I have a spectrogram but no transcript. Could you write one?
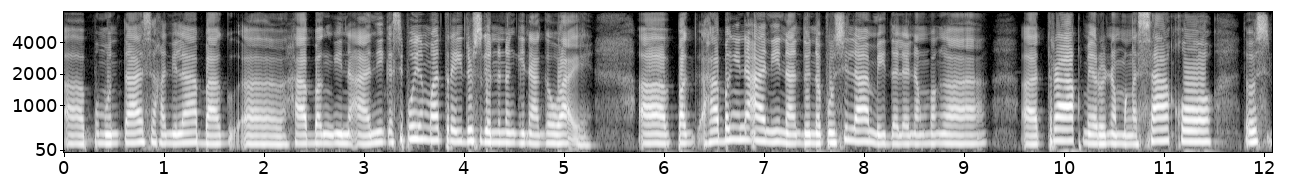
ah, pumunta sa kanila bago, ah, habang inaani. Kasi po yung mga traders ganun ang ginagawa eh. Ah, pag habang inaani, nandun na po sila, may dala ng mga ah, truck, meron ng mga sako, tapos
